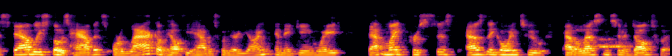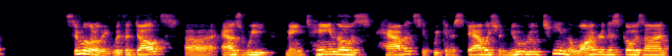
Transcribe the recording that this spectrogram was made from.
establish those habits or lack of healthy habits when they're young and they gain weight, that might persist as they go into adolescence and adulthood. Similarly, with adults, uh, as we maintain those habits, if we can establish a new routine, the longer this goes on,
